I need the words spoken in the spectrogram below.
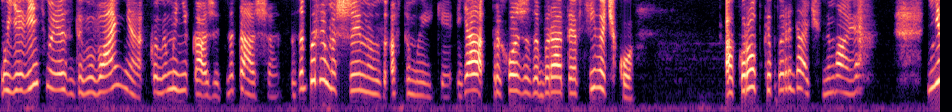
Уявіть моє здивування, коли мені кажуть: Наташа, забери машину з автомийки. Я приходжу забирати автівочку, а коробки передач немає. Ні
